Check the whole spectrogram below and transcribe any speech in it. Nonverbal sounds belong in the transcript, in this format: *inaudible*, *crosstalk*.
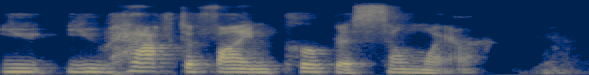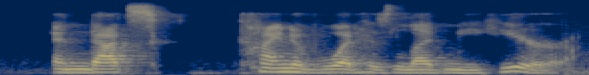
you you have to find purpose somewhere. And that's kind of what has led me here.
